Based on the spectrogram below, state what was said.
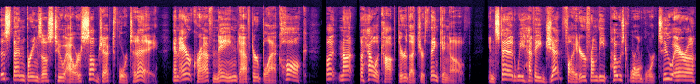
This then brings us to our subject for today an aircraft named after Black Hawk, but not the helicopter that you're thinking of. Instead, we have a jet fighter from the post-World War II era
